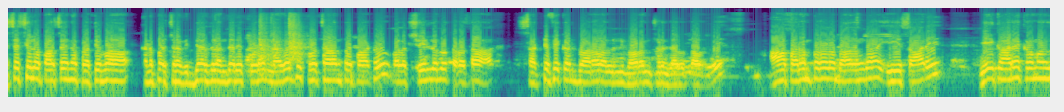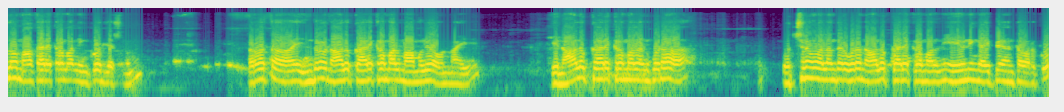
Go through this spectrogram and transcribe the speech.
ఎస్ఎస్సిలో పాస్ అయిన ప్రతిభ కనపరిచిన విద్యార్థులందరికీ కూడా నగదు ప్రోత్సాహంతో పాటు వాళ్ళ షీల్డ్లు తర్వాత సర్టిఫికెట్ ద్వారా వాళ్ళని గౌరవించడం జరుగుతూ ఉంది. ఆ పరంపరలో భాగంగా ఈసారి ఈ కార్యక్రమంలో మా కార్యక్రమాన్ని ఇంక్లూడ్ చేసినాము తర్వాత ఇందులో నాలుగు కార్యక్రమాలు మామూలుగా ఉన్నాయి. ఈ నాలుగు కార్యక్రమాలను కూడా వచ్చిన వాళ్ళందరూ కూడా నాలుగు కార్యక్రమాలని ఈవినింగ్ అయిపోయేంత వరకు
